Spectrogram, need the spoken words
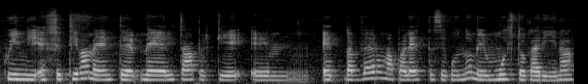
quindi effettivamente merita perché è, ehm, è davvero una palette secondo me molto carina.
